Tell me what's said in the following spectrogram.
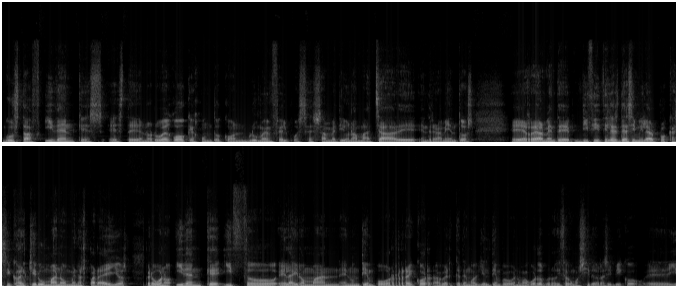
Gustav Iden, que es este noruego, que junto con Blumenfeld pues, se han metido una machada de entrenamientos eh, realmente difíciles de asimilar por casi cualquier humano, menos para ellos. Pero bueno, Iden, que hizo el Ironman en un tiempo récord, a ver que tengo aquí el tiempo, porque no me acuerdo, pero hizo como 7 horas y pico, eh,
